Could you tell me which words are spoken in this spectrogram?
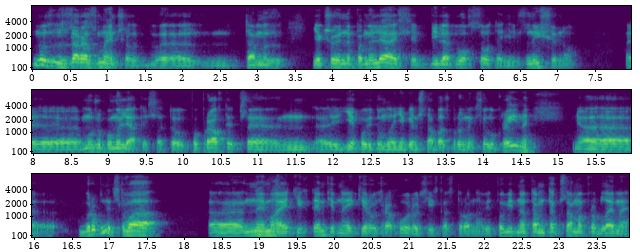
Ну, зараз зменшили. Е, Там, якщо я не помиляюся, біля двох сотень знищено. Е, Можу помилятися, то поправте, це е, є повідомлення Генштаба Збройних сил України. Виробництва е, немає тих темпів, на які розраховує російська сторона. Відповідно, там так само проблеми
